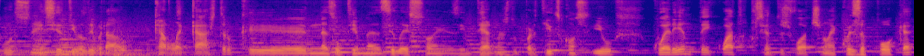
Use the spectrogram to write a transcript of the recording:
curso na Iniciativa Liberal. Carla Castro, que nas últimas eleições internas do partido conseguiu 44% dos votos, não é coisa pouca,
